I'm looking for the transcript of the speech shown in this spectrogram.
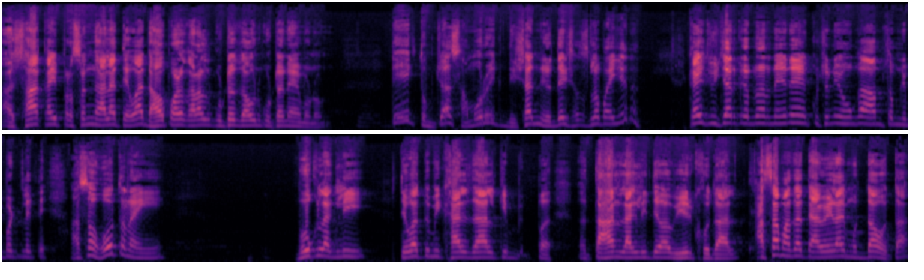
असा काही प्रसंग आला तेव्हा धावपळ कराल कुठं जाऊन कुठं नाही म्हणून. ते एक तुमच्यासमोर एक दिशानिर्देश असलं पाहिजे ना. काहीच विचार करणार नाही नाही कुछ नाही होगा आम सब निपटले ते. असं होत नाही. भूक लागली तेव्हा तुम्ही खायला जाल की प तहान लागली तेव्हा विहीर खोदाल. असा माझा त्यावेळेला मुद्दा होता.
